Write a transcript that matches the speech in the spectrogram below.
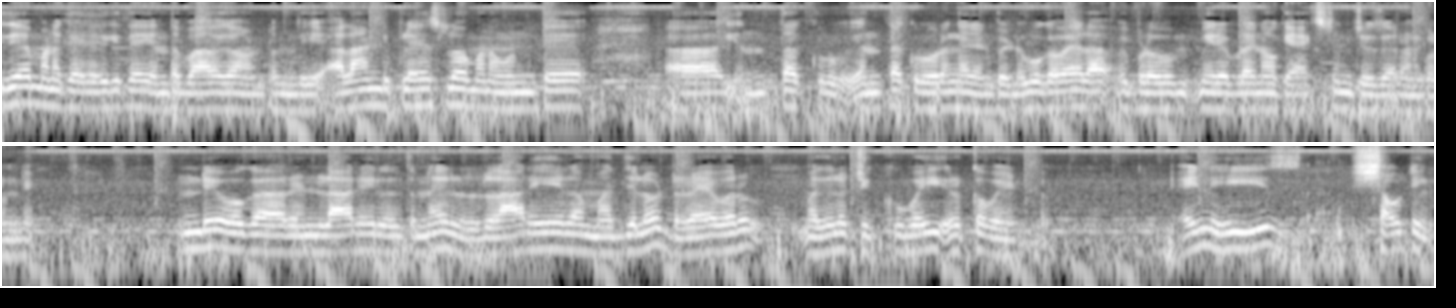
ఇదే మనకి జరిగితే ఎంత బాధగా ఉంటుంది. అలాంటి ప్లేస్లో మనం ఉంటే ఎంత క్రూ ఎంత క్రూరంగా చనిపోయింది ఒకవేళ ఇప్పుడు మీరు ఎప్పుడైనా ఒక యాక్సిడెంట్ చూసారనుకోండి నుండి ఒక రెండు లారీలు వెళ్తున్నాయి. లారీల మధ్యలో డ్రైవరు మధ్యలో చిక్కుపోయి ఇరుక్కుపోయిండు. అండ్ హీఈస్ షౌటింగ్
